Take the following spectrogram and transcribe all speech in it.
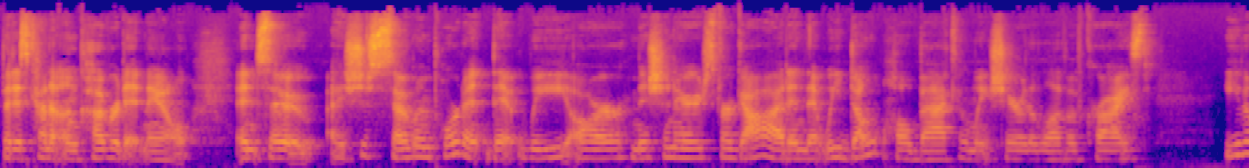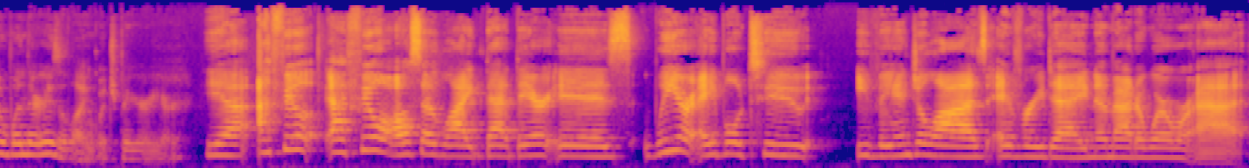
but it's kind of uncovered it now. And so it's just so important that we are missionaries for God and that we don't hold back and we share the love of Christ even when there is a language barrier. Yeah, I feel I feel also like that there is we are able to evangelize every day no matter where we're at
